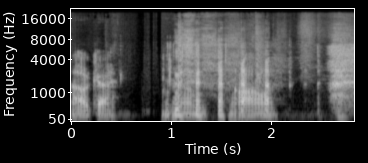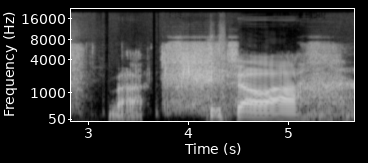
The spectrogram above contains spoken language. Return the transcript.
Okay. Um, well, but so, uh,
